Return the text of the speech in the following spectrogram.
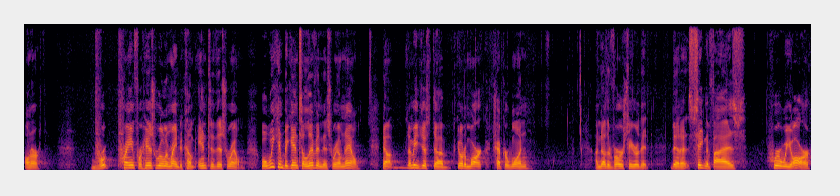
On earth. Praying for his rule and reign to come into this realm. Well, we can begin to live in this realm now. Now, let me just uh, go to Mark chapter 1, another verse here that, that uh, signifies where we are.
